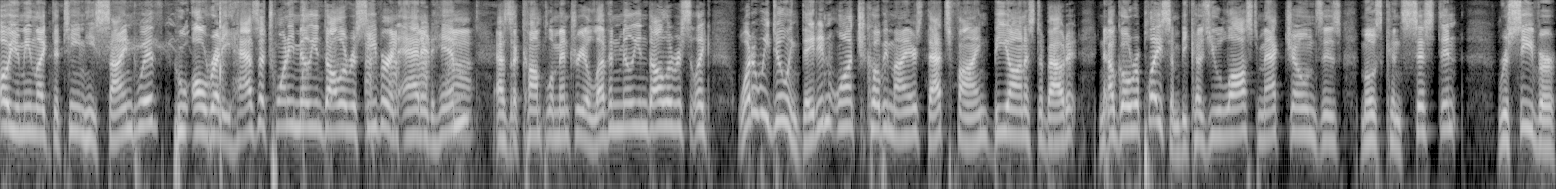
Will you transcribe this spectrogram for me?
Oh, you mean like the team he signed with, who already has a $20 million receiver and added him as a complimentary $11 million receiver? Like, what are we doing? They didn't want Jakobi Meyers. That's fine. Be honest about it. Now go replace him because you lost Mac Jones's most consistent receiver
